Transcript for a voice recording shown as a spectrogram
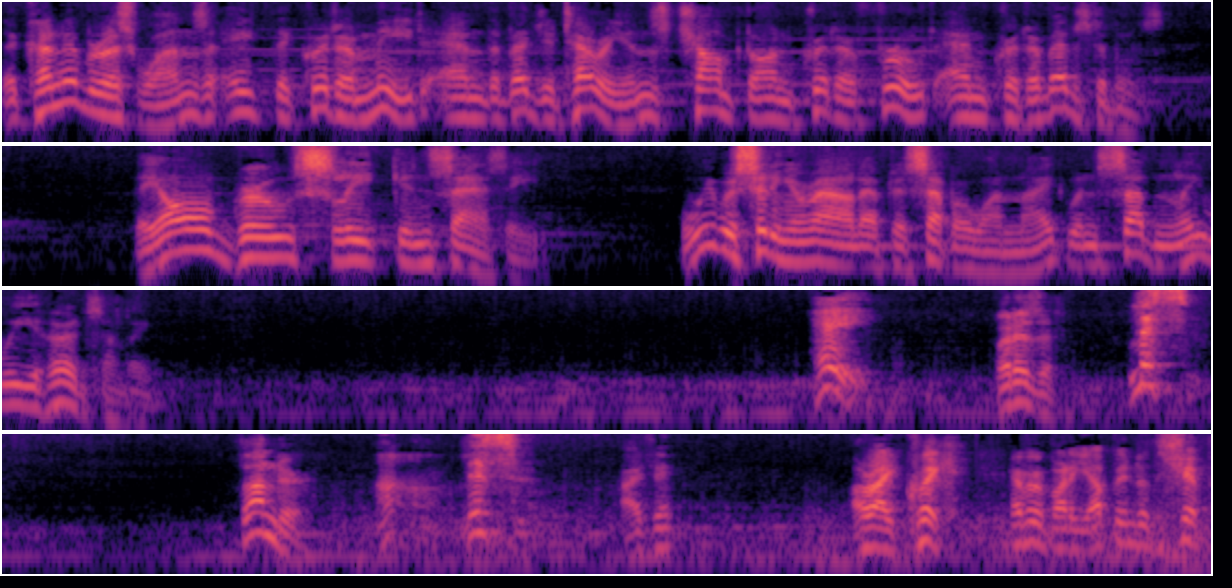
The carnivorous ones ate the critter meat, and the vegetarians chomped on critter fruit and critter vegetables. They all grew sleek and sassy. We were sitting around after supper one night when suddenly we heard something. Hey, What is it? listen. Thunder. Uh-uh. Listen. I think. All right, quick. Everybody up into the ship.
